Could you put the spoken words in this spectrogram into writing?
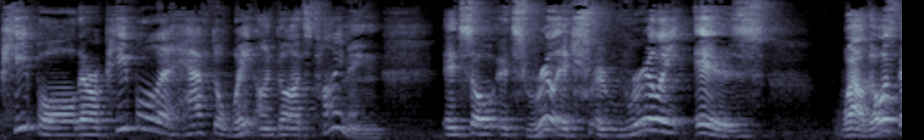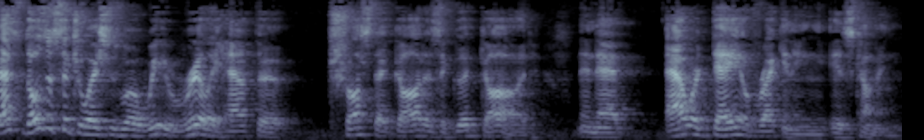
people, there are people that have to wait on God's timing. And so it's really, it, it really is, wow, those, that's, those are situations where we really have to trust that God is a good God and that our day of reckoning is coming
